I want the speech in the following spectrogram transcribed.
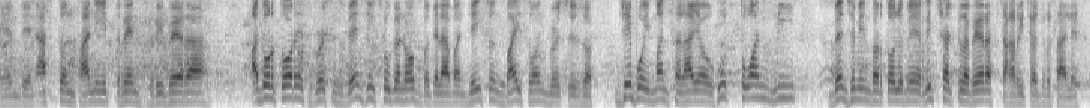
And then Aston Panit, Renz Rivera, Ador Torres versus Benji Suganov, magkalaban Jason Bison versus uh, Jeboy Mansalayo, Hutuan Lee, Benjamin Bartolome, Richard Claveras, tsaka Richard Rosales.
